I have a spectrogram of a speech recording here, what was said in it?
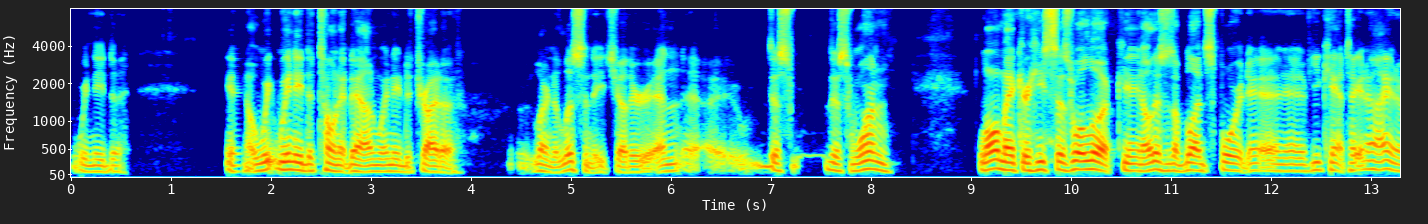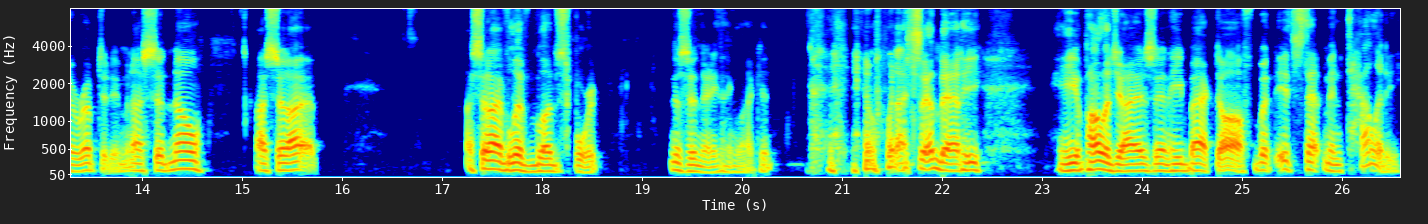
we need to you know, we, we need to tone it down. We need to try to learn to listen to each other. And uh, this, this one lawmaker, he says, well, look, you know, this is a blood sport. And, and if you can't take it, I interrupted him. And I said, no, I said, I, I said, I've lived blood sport. This isn't anything like it. and when I said that, he, he apologized and he backed off, but it's that mentality.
